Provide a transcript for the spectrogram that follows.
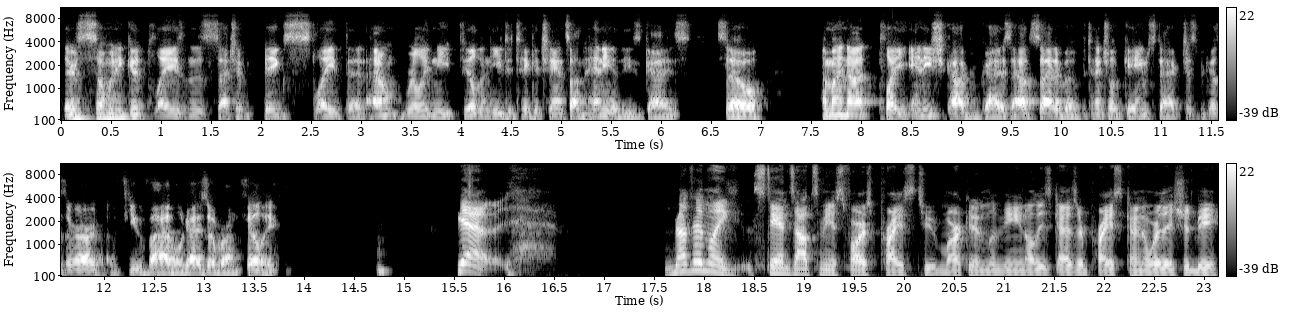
there's so many good plays and there's such a big slate that I don't really need feel the need to take a chance on any of these guys. So I might not play any Chicago guys outside of a potential game stack just because there are a few viable guys over on Philly. Yeah, nothing like stands out to me as far as price too. Market and LaVine, all these guys are priced kind of where they should be.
